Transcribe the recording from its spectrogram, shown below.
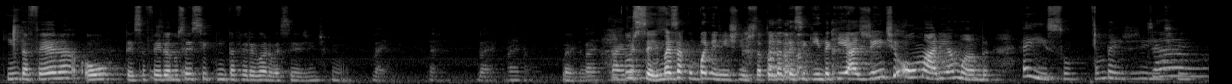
quinta-feira ou terça-feira. Não sei se quinta-feira agora vai ser, a gente. Vai, vai, vai, vai não. Vai, não. Vai, vai, não sei, mas acompanhe a gente, a gente tá toda terça e quinta aqui, a gente ou Maria Amanda. É isso. Um beijo, gente. Tchau!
